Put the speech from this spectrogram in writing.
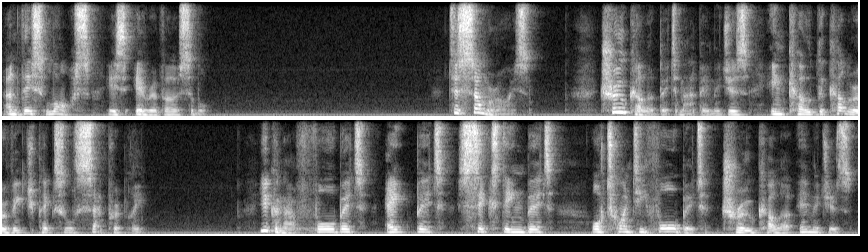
and this loss is irreversible. To summarise, true colour bitmap images encode the colour of each pixel separately. You can have 4-bit, 8-bit, 16-bit or 24-bit true colour images.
